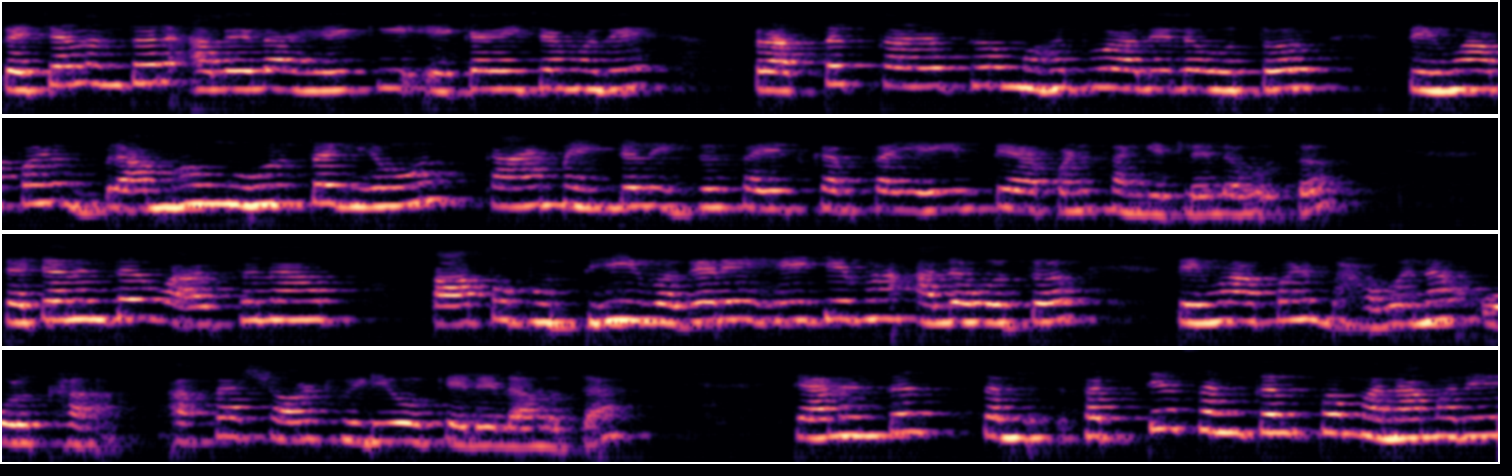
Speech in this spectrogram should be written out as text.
त्याच्यानंतर आलेलं आहे की एका ह्याच्यामध्ये प्रातक काळाचं महत्त्व आलेलं होतं तेव्हा आपण ब्राह्ममुहूर्त घेऊन काय मेंटल एक्झरसाईज करता येईल ते आपण सांगितलेलं होतं. त्याच्यानंतर वासना पापबुद्धी वगैरे हे जेव्हा आलं होतं तेव्हा आपण भावना ओळखा असा शॉर्ट व्हिडिओ केलेला होता. त्यानंतर सं सत्यसंकल्प मनामध्ये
